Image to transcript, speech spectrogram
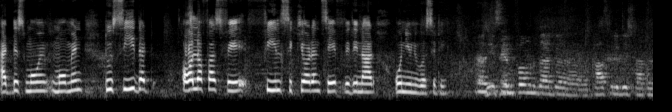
at this mo- moment to see that all of us fa- feel secure and safe within our own university. He is informed that uh, class will be started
